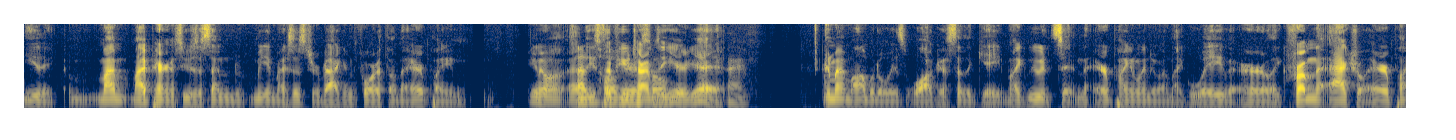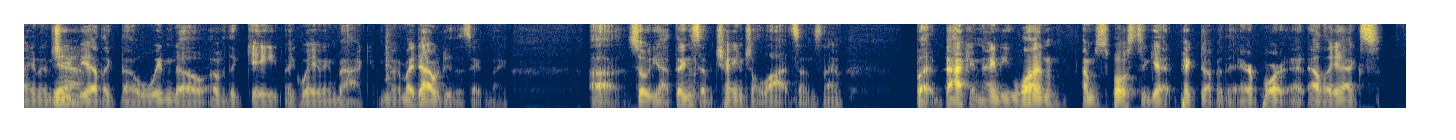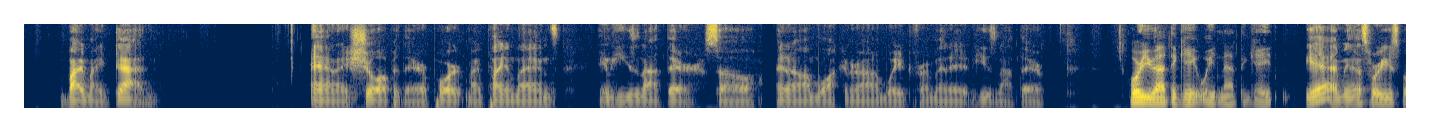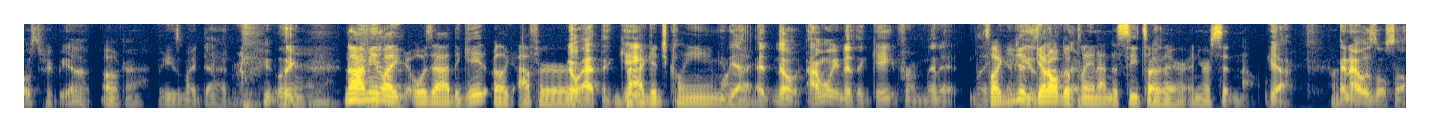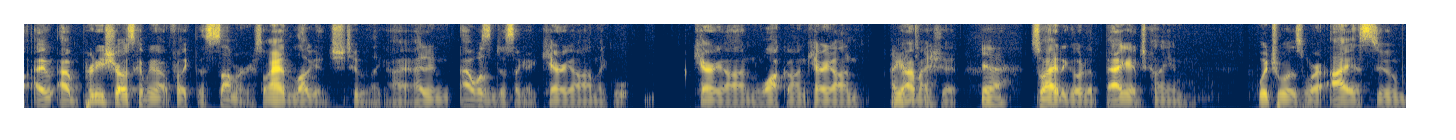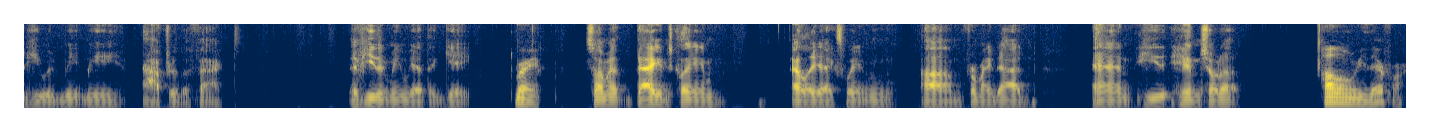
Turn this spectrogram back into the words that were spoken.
you my my parents used to send me and my sister back and forth on the airplane, you know, at, At least a few times a year. Yeah, Dang. and my mom would always walk us to the gate. Like we would sit in the airplane window and like wave at her, like from the actual airplane, and she'd Yeah. be at like the window of the gate, like waving back. And my dad would do the same thing. Uh, so yeah, things have changed a lot since then. But back in '91, I'm supposed to get picked up at the airport at LAX by my dad, and I show up at the airport. My plane lands, and he's not there. So you know, I'm walking around, I'm waiting for a minute. He's not there. Or you at the gate waiting at the gate? Yeah, I mean that's where he's supposed to pick me up. Okay. He's my dad. right? like Yeah. No, I mean like was that at the gate or like after no, at the gate. baggage claim? Or Yeah, like- at- no, I'm waiting at the gate for a minute. Like, so like you just get off the there. plane and the seats are Yeah. there and you're sitting out. Yeah, and I was also I I'm pretty sure I was coming out for like the summer, so I had luggage too. Like I I didn't I wasn't just like a carry on like w- carry on walk on carry on I grab my shit. Yeah. So I had to go to baggage claim, which was where I assumed he would meet me after the fact. If he didn't meet me at the gate. Right. So I'm at baggage claim, LAX waiting um, for my dad, and he, he hadn't showed up. How long were you there for?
